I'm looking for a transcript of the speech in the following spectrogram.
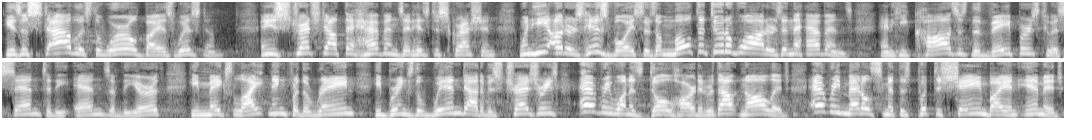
he has established the world by his wisdom. And he stretched out the heavens at his discretion. When he utters his voice, there's a multitude of waters in the heavens. And he causes the vapors to ascend to the ends of the earth. He makes lightning for the rain. He brings the wind out of his treasuries. Everyone is dull hearted, without knowledge. Every metalsmith is put to shame by an image.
